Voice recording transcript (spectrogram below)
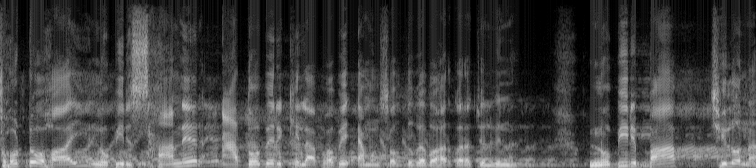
ছোট হয় নবীর শানের আদবের খেলাপ হবে এমন শব্দ ব্যবহার করা চলবে না। নবীর বাপ ছিল না,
